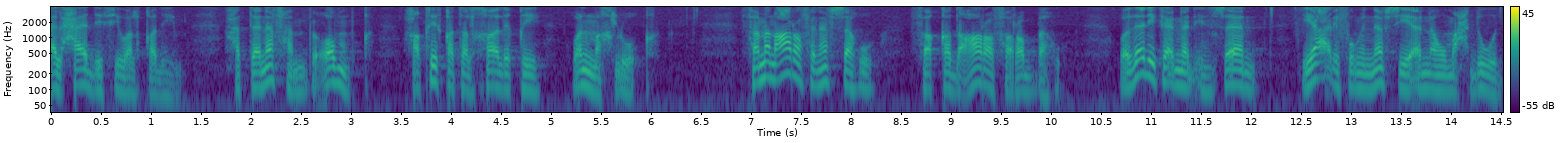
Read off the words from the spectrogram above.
الحادث والقديم. حتى نفهم بعمق حقيقة الخالق والمخلوق. فمن عرف نفسه فقد عرف ربه. وذلك أن الإنسان يعرف من نفسه أنه محدود.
